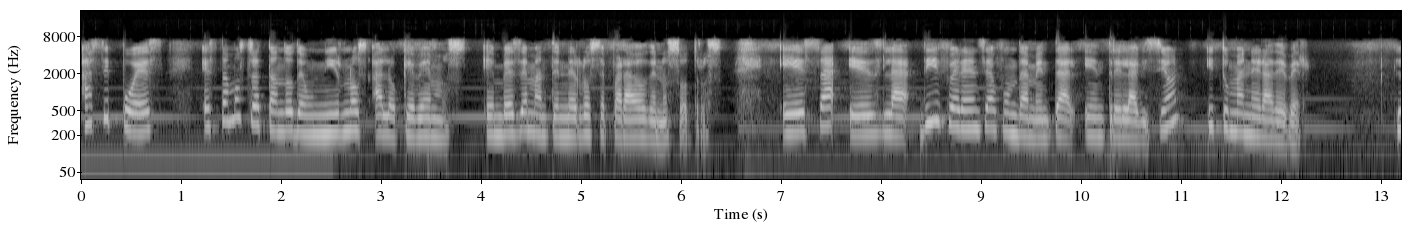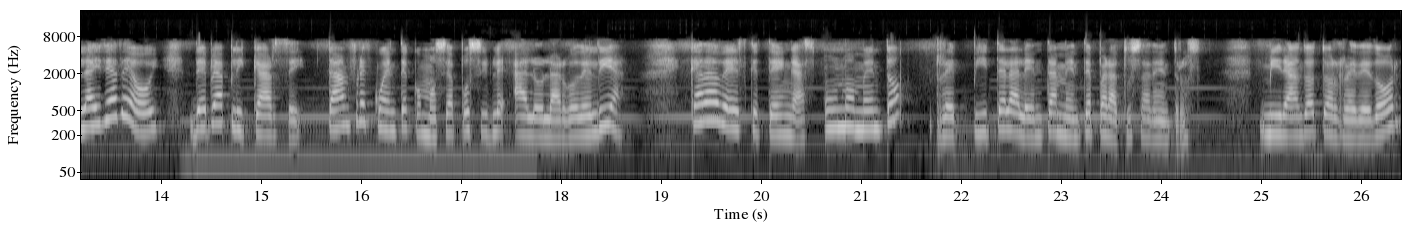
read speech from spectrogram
Así pues, estamos tratando de unirnos a lo que vemos en vez de mantenerlo separado de nosotros. Esa es la diferencia fundamental entre la visión y tu manera de ver. La idea de hoy debe aplicarse tan frecuente como sea posible a lo largo del día. Cada vez que tengas un momento, repítela lentamente para tus adentros mirando a tu alrededor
